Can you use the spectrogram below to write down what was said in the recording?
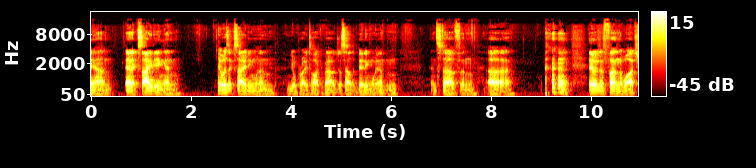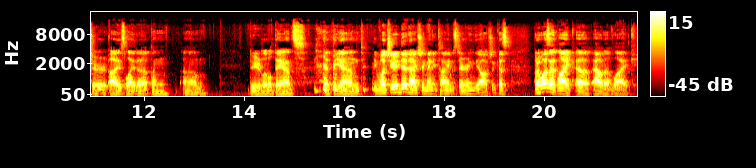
and and exciting, and it was exciting when you'll probably talk about just how the bidding went and and stuff, and uh, it was just fun to watch your eyes light up, and um, do your little dance at the end, what you did actually many times during the auction, because, but it wasn't like uh, out of like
